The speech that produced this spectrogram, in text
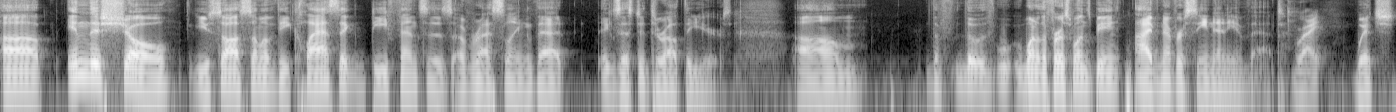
Uh, in this show, you saw some of the classic defenses of wrestling that existed throughout the years. Um, the the one of the first ones being, I've never seen any of that Right. which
